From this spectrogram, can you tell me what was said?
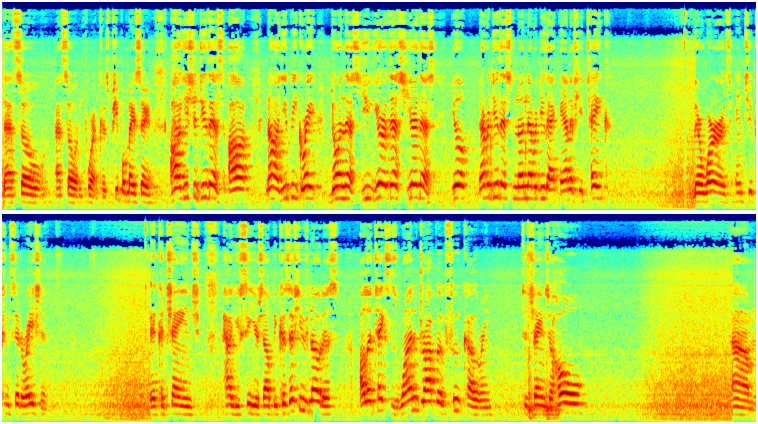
That's so That's so important because people may say, "Oh, you should do this." Ah, "Oh, no, you'd be great doing this. You, you're this. You're this. You'll never do this. No, never do that." And if you take their words into consideration, it could change how you see yourself. Because if you've noticed, all it takes is one drop of food coloring to change the whole um,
